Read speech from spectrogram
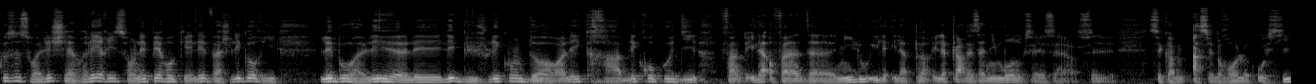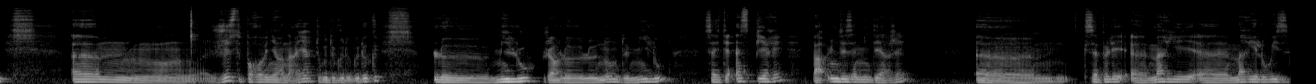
que ce soit les chèvres, les hérissons, les perroquets, les vaches, les gorilles, les boas, les, euh, les, les buffles, les condors, les crabes, les crocodiles. Enfin, il a, enfin Milou, il, il, a peur, il a peur des animaux, donc c'est comme assez drôle aussi. Euh, juste pour revenir en arrière, le Milou, genre le, le, nom de Milou, ça a été inspiré par une des amies d'Hergé, euh, qui s'appelait Marie, Marie-Louise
